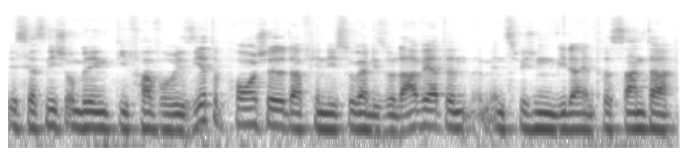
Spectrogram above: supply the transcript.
ist jetzt nicht unbedingt die favorisierte Branche. Da finde ich sogar die Solarwerte inzwischen wieder interessanter.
